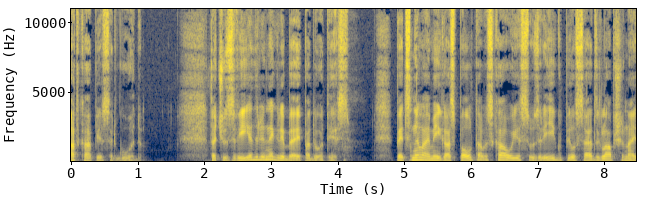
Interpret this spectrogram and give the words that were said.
atkāpies ar godu. Taču Zviedri negribēja padoties. Pēc nelaimīgās Poltavas kaujas uz Rīgu pilsētas glābšanai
